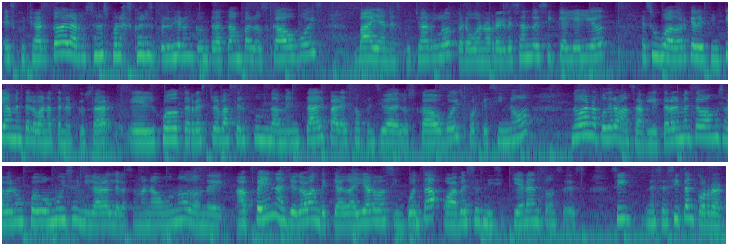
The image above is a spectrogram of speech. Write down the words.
escuchar todas las razones por las cuales perdieron contra Tampa los Cowboys, vayan a escucharlo. Pero bueno, regresando a Ezekiel Elliott, es un jugador que definitivamente lo van a tener que usar. El juego terrestre va a ser fundamental para esta ofensiva de los Cowboys, porque si no, no van a poder avanzar. Literalmente vamos a ver un juego muy similar al de la semana 1, donde apenas llegaban de que a la yarda 50 o a veces ni siquiera. Entonces, sí, necesitan correr.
